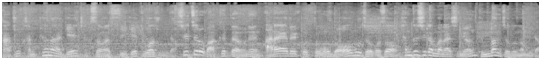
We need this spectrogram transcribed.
아주 간편하게 작성할 수 있게 도와줍니다. 실제로 마크다운은 알아야 될 것도 너무 적어서 한두 시간만 하시면 금방 적응합니다.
